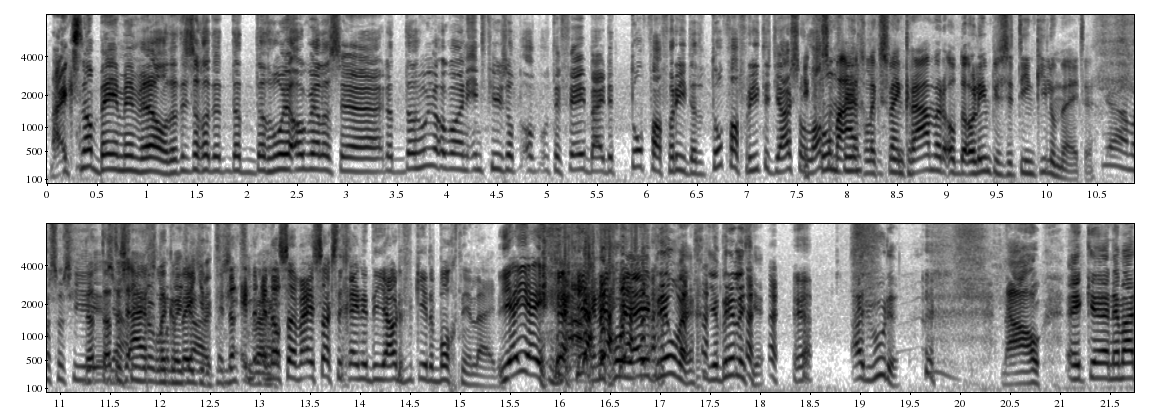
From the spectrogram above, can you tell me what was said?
Maar ik snap Benjamin wel. Dat, is toch, dat, dat, dat hoor je ook wel eens. eh, dat, dat hoor je ook wel in interviews op, op, op tv bij de topfavoriet. Dat de topfavoriet het juist zo Ik lastig voel me vindt. eigenlijk Sven Kramer op de Olympische 10 kilometer. Ja, maar zo zie je. Dat- dat is eigenlijk een beetje de en, dan- positie en, waar- en dan zijn wij straks degene die jou de verkeerde bocht inleiden. Ja, ja, ja. Ja, en dan gooi jij je bril weg, je brilletje. Ja. Uit woede. Nou, ik, eh, nee, maar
